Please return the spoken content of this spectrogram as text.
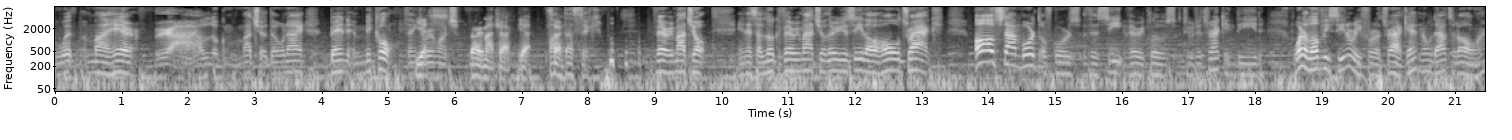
with my hair. I look macho, don't I? Ben Mikkel, thank you very much. Very macho. Yeah. Fantastic. very macho. And as I look very macho, there you see the whole track of Zandvoort. Of course, the sea very close to the track indeed. What a lovely scenery for a track, eh? No doubts at all, eh?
